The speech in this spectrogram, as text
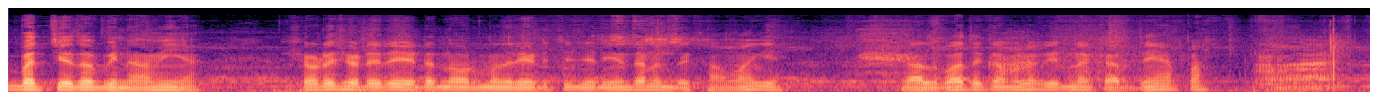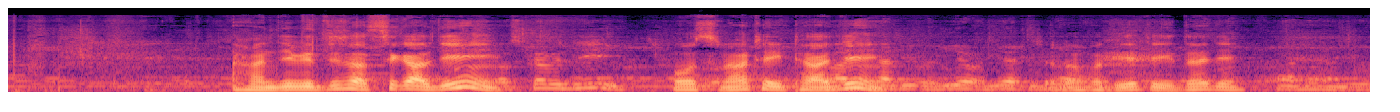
ਬੱਚੇ ਤੋਂ ਬਿਨਾ ਵੀ ਆ। ਛੋਟੇ ਛੋਟੇ ਰੇਟ ਨਾਰਮਲ ਰੇਟ 'ਚ ਜਿਹੜੀਆਂ ਤੁਹਾਨੂੰ ਦਿਖਾਵਾਂਗੇ। ਗੱਲਬਾਤ ਕਮਲ ਵੀਰ ਨਾਲ ਕਰਦੇ ਆ ਆਪਾਂ। ਹਾਂਜੀ ਵੀਰ ਜੀ, ਸਤਿ ਸ਼੍ਰੀ ਅਕਾਲ ਜੀ। ਨਮਸਕਾਰ ਵੀਰ ਜੀ। ਹੋਰ ਸੁਣਾ ਠੀਕ ਠਾਕ ਜੀ? ਹਾਂਜੀ ਵਧੀਆ ਵਧੀਆ ਠੀਕ ਚਲੋ ਵਧੀਆ ਚਾਹੀਦਾ ਜੀ। ਹਾਂਜੀ ਹਾਂਜੀ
